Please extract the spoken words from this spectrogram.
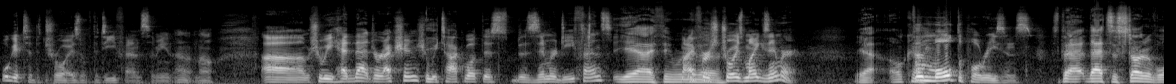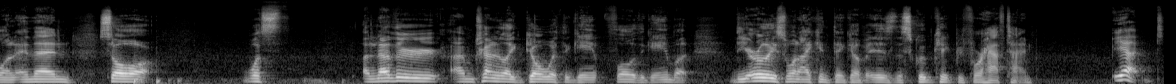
We'll get to the Troys with the defense. I mean I don't know. Um, should we head that direction? Should we talk about this the Zimmer defense? yeah i think we're My gonna, first choice, Mike Zimmer, yeah okay for multiple reasons. that that's the start of one and then so what's another i'm trying to like go with the game flow of the game but the earliest one i can think of is the squib kick before halftime Yeah, d-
